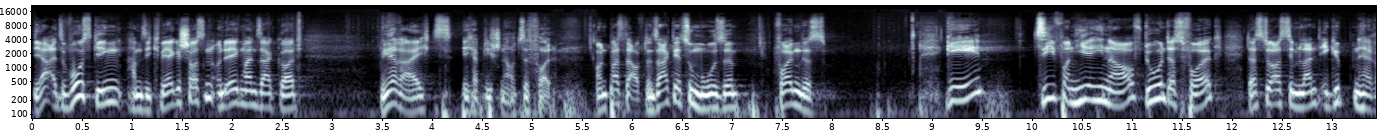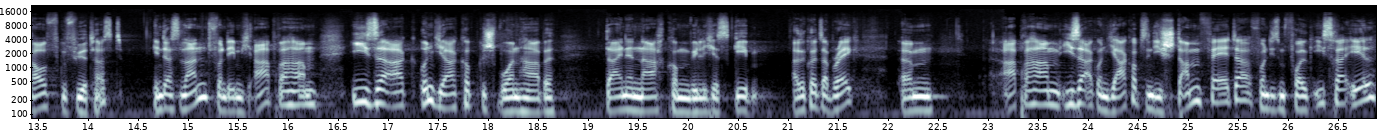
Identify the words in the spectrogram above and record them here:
Ja, also wo es ging, haben sie quergeschossen und irgendwann sagt Gott, mir reicht's, ich habe die Schnauze voll. Und passt auf, dann sagt er zu Mose folgendes. Geh, zieh von hier hinauf, du und das Volk, das du aus dem Land Ägypten heraufgeführt hast, in das Land, von dem ich Abraham, Isaak und Jakob geschworen habe, deinen Nachkommen will ich es geben. Also kurzer Break. Ähm, Abraham, Isaak und Jakob sind die Stammväter von diesem Volk Israel.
